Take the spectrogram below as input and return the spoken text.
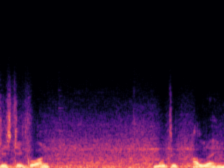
ডিস্ট্রিক্ট ওয়ান মসজিদ আল রাহিম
